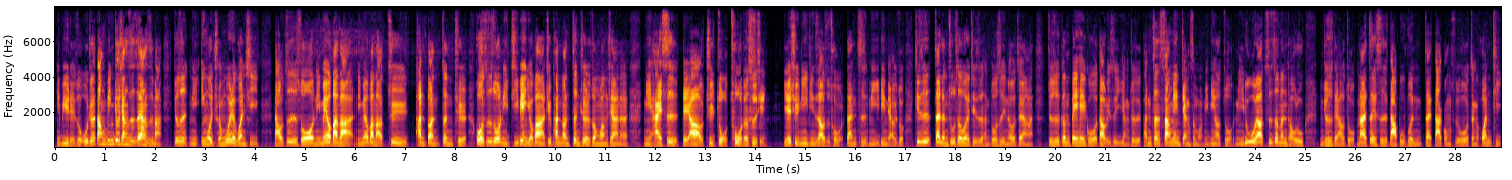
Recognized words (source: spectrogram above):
你必须得做。我觉得当兵就像是这样子嘛，就是你因为权威的关系，导致说你没有办法，你没有办法去判断正确，或者是说你即便有办法去判断正确的状况下呢，你还是得要去做错的事情。也许你已经知道是错了，但是你一定得要去做。其实，在人出社会，其实很多事情都是这样啊，就是跟背黑锅的道理是一样，就是反正上面讲什么，你一定要做。你如果要吃这份投入，你就是得要做。那这也是大部分在大公司或整个环体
